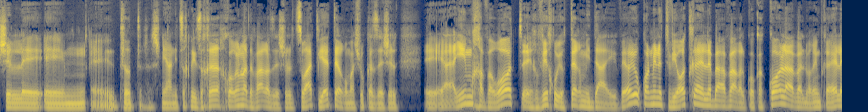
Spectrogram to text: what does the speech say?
של אה, אה, אה, שנייה אני צריך להיזכר איך קוראים לדבר הזה של תשואת יתר או משהו כזה של אה, האם חברות הרוויחו יותר מדי והיו כל מיני תביעות כאלה בעבר על קוקה קולה ועל דברים כאלה.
